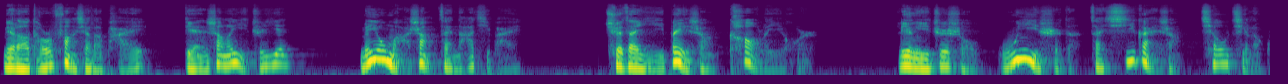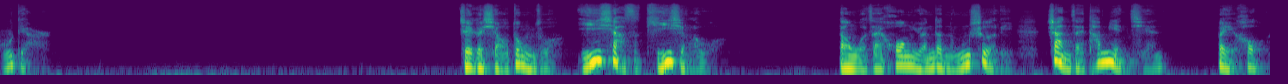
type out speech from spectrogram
那老头放下了牌，点上了一支烟，没有马上再拿起牌，却在椅背上靠了一会儿，另一只手无意识的在膝盖上敲起了鼓点儿。这个小动作一下子提醒了我。当我在荒原的农舍里站在他面前，背后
